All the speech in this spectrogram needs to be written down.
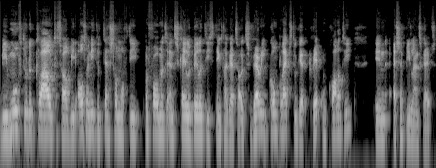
we move to the cloud, so we also need to test some of the performance and scalability, things like that. So it's very complex to get grip on quality in SAP landscapes.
